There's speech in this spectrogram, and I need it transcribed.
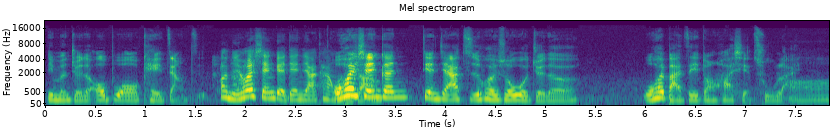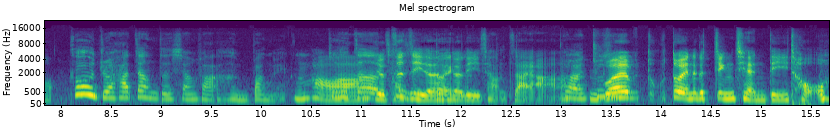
你们觉得 O 不 OK 这样子？哦，你会先给店家看？我会先跟店家知会说，我觉得我会把这一段话写出来。哦，可我觉得他这样的想法很棒哎，很好啊，就是真的有自己的那个立场在啊，对，你不会对那个金钱低头。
